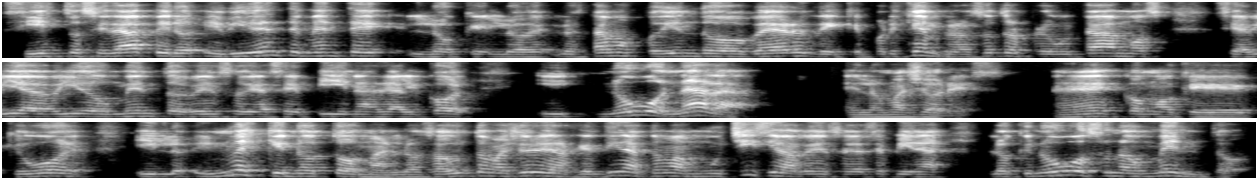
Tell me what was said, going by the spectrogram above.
si esto se da, pero evidentemente lo que lo, estamos pudiendo ver de que, por ejemplo, nosotros preguntábamos si había habido aumento de benzodiazepinas, de alcohol, y no hubo nada en los mayores. ¿eh? Como que, hubo, y, no es que no toman, los adultos mayores en Argentina toman muchísimas benzodiazepinas, lo que no hubo es un aumento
